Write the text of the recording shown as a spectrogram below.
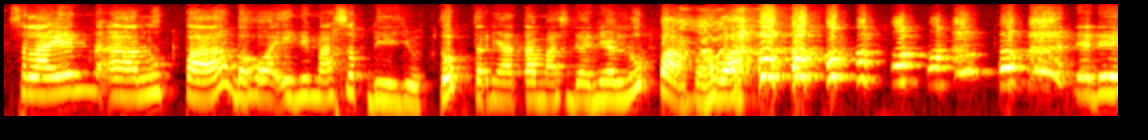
selain uh, lupa bahwa ini masuk di YouTube ternyata Mas Daniel lupa bahwa Jadi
